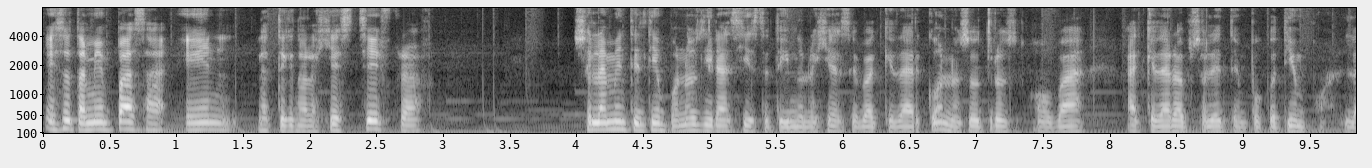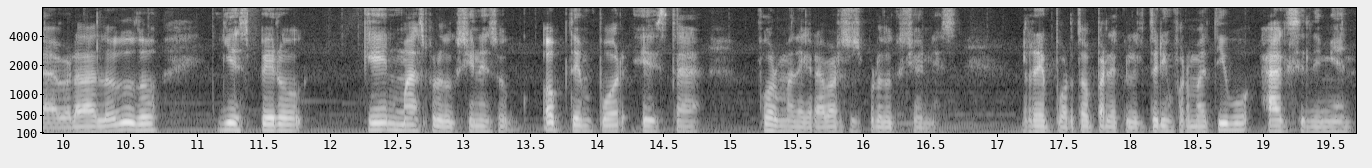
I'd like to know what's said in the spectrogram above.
Esto también pasa en la tecnología Stagecraft. Solamente el tiempo nos dirá si esta tecnología se va a quedar con nosotros o va a quedar obsoleta en poco tiempo. La verdad lo dudo y espero que más producciones opten por esta forma de grabar sus producciones reportó para el colector informativo Axel Demian.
